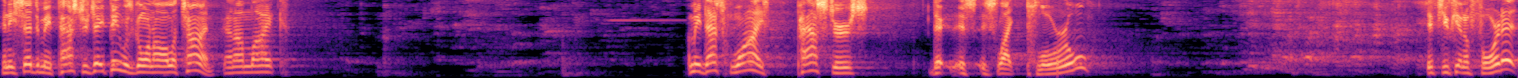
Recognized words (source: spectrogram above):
And he said to me, Pastor JP was going all the time. And I'm like, I mean, that's why pastors, it's, it's like plural. if you can afford it,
